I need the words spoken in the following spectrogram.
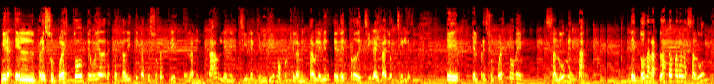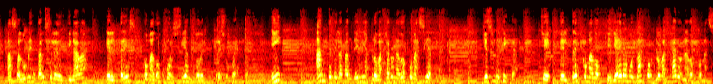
Mira, el presupuesto, te voy a dar esta estadística que es súper triste, lamentable en el Chile que vivimos, porque lamentablemente dentro de Chile hay varios Chiles. Eh, el presupuesto de salud mental, de toda la plata para la salud, a salud mental se le destinaba el 3,2% del presupuesto. Y antes de la pandemia lo bajaron a 2,7. ¿Qué significa? Que del 3,2, que ya era muy bajo, lo bajaron a 2,7.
